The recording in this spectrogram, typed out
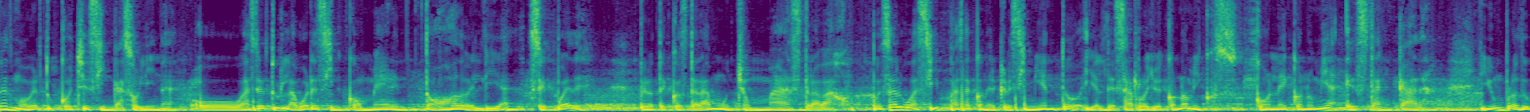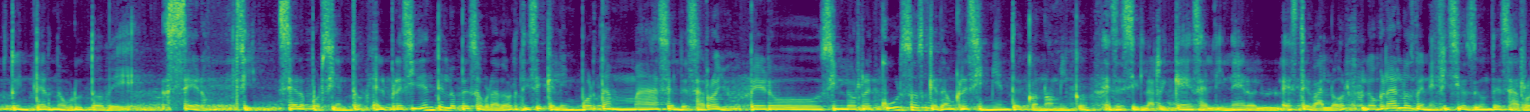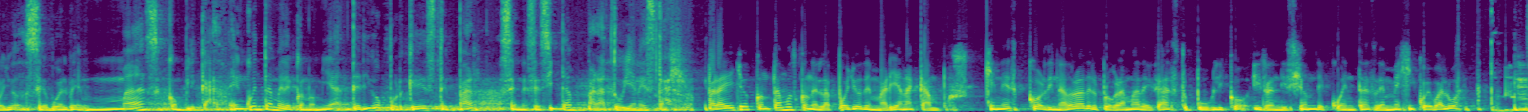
¿Imaginas mover tu coche sin gasolina o hacer tus labores sin comer en todo el día? Se puede, pero te costará mucho más trabajo. Pues algo así pasa con el crecimiento y el desarrollo económicos. Con la economía estancada y un Producto Interno Bruto de cero, sí, 0%, el presidente López Obrador dice que le importa más el desarrollo, pero sin los recursos que da un crecimiento económico, es decir, la riqueza, el dinero, este valor, lograr los beneficios de un desarrollo se vuelve más complicado. En Cuéntame de Economía te digo por qué este par se necesita para tu bienestar. Para ello contamos con el apoyo de Mariana Campos, quien es coordinadora del programa de gasto público y rendición de cuentas de México Evalúa.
